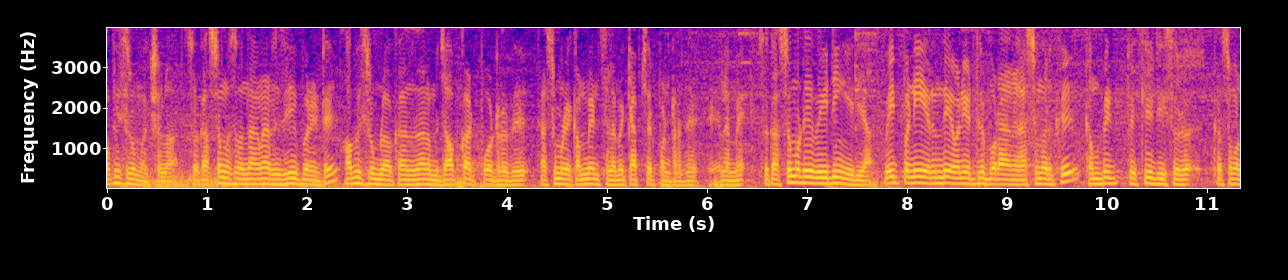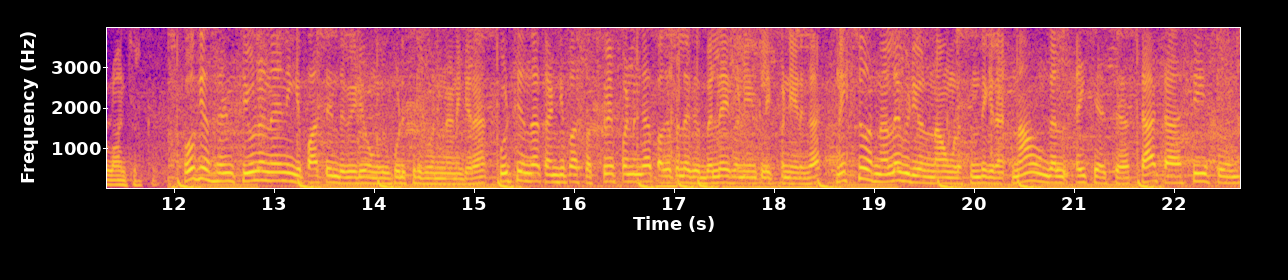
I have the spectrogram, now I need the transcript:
ஆஃபீஸ் ரூம் ஆக்சுவலாக ஸோ கஸ்டமர்ஸ் வந்தாங்கன்னா ரிசீவ் பண்ணிட்டு ஆஃபீஸ் ரூமில் உட்காந்து தான் நம்ம ஜாப் கார்டு போடுறது கஸ்டமருடைய கம்ப்ளைண்ட்ஸ் எல்லாமே கேப்சர் பண்ணுறது எல்லாமே. ஸோ கஸ்டமருடைய வெயிட்டிங் ஏரியா வெயிட் பண்ணி இருந்தே வண்டி எடுத்துகிட்டு போகிறாங்க கஸ்டமருக்கு கம்ப்ளீட் ஃபெசிலிட்டிஸோட கஸ்டமர் லான்ச் இருக்குது ஓகே ஃப்ரெண்ட்ஸ் இவ்வளோ நேரம் நீங்கள் பார்த்து இந்த வீடியோ உங்களுக்கு பிடிச்சிருக்கும்னு நினைக்கிறேன். பிடிச்சிருந்தா கண்டிப்பாக சப்ஸ்கிரைப் பண்ணுங்கள் பக்கத்தில் இருக்க பெல் ஐக்கனையும் கிளிக் பண்ணிடுங்க. நெக்ஸ்ட் ஒரு நல்ல வீடியோவில் நான் உங்களை சந்திக்கிறேன். நான் உங்கள் eye catcher. Tata see soon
